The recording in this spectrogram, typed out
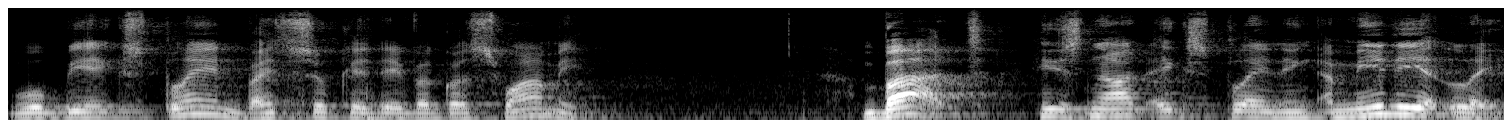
will be explained by Sukadeva Goswami. But he's not explaining immediately.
